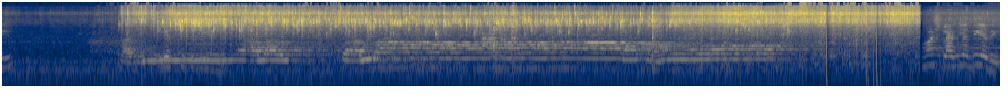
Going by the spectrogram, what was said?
বেটে দিছি দেখছি কি দিয়ে দিই। মশলাগুলো দিয়ে দিই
